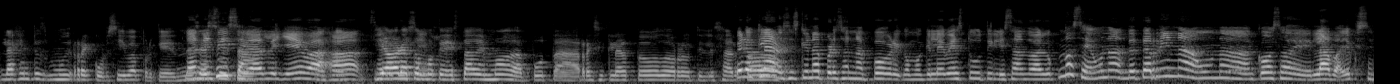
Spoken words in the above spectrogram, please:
la gente es muy recursiva porque La necesita. necesidad le lleva Ajá. a... Y ahora recursivo. como que está de moda, puta, reciclar todo, reutilizar Pero todo. claro, si es que una persona pobre, como que le ves tú utilizando algo, no sé, una de terrina, una cosa de lava, yo qué sé.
